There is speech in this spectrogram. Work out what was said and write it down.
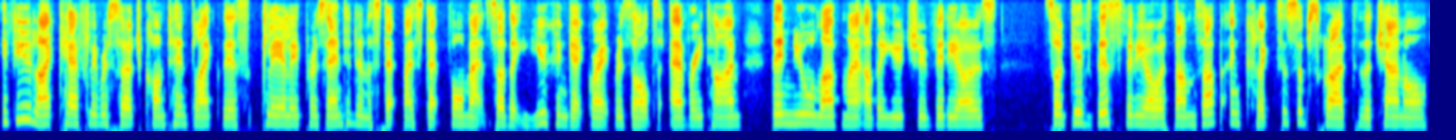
If you like carefully researched content like this, clearly presented in a step-by-step format so that you can get great results every time, then you'll love my other YouTube videos. So give this video a thumbs up and click to subscribe to the channel.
